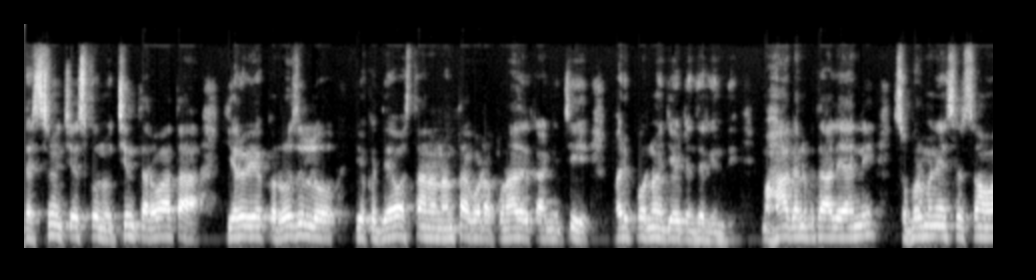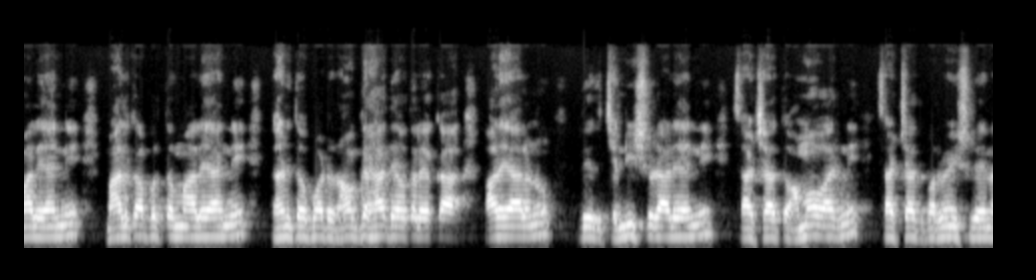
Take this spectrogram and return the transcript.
దర్శనం చేసుకొని వచ్చిన తర్వాత ఇరవై ఒక్క రోజుల్లో ఈ యొక్క దేవస్థానాన్ని అంతా కూడా పునాదుల కాడి నుంచి పరిపూర్ణం చేయడం జరిగింది. మహాగణపతి ఆలయాన్ని సుబ్రహ్మణ్యేశ్వర స్వామి ఆలయాన్ని మాలికాపురతమ్మ ఆలయాన్ని దానితో పాటు నవగ్రహ దేవతల యొక్క ఆలయాలను లేదు చండీశ్వరుడు ఆలయాన్ని సాక్షాత్ అమ్మవారిని సాక్షాత్ పరమేశ్వరైన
